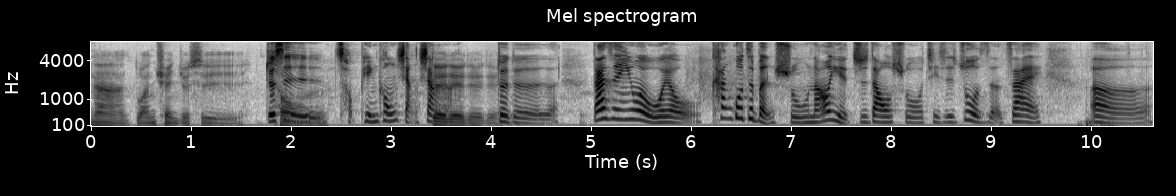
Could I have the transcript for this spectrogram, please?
那完全就是就是从从凭空想象、啊。对对对对对对对对，但是因为我有看过这本书，然后也知道说，其实作者在呃，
